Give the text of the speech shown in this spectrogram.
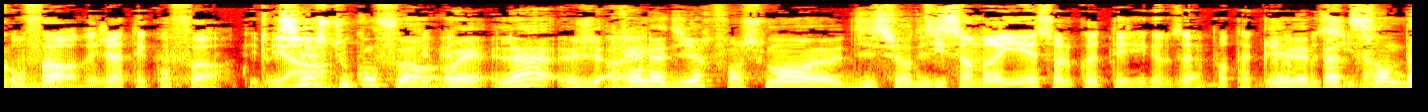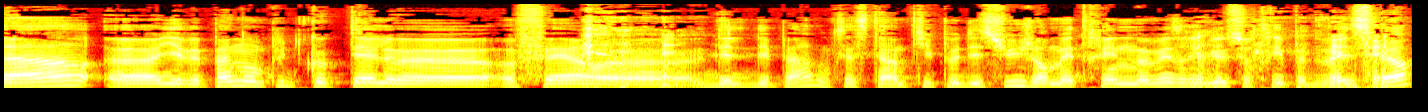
confort, déjà t'es confort, t'es bien. Siège tout confort, bien. ouais. Là, j'ai rien à dire, franchement, euh, 10 sur 10. Petit cendrier sur le côté, comme ça, pour ta Il y avait pas de standard, euh, il y avait pas non plus de cocktail euh, offert euh, dès le départ, donc ça c'était un petit peu déçu. J'en mettrais une mauvaise review sur TripAdvisor,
